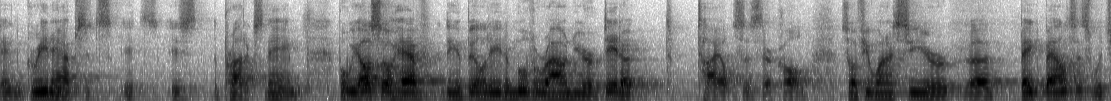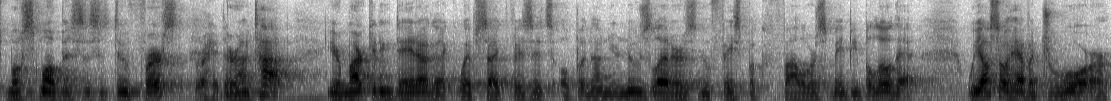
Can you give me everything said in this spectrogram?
and Green Apps. It's, it's is the product's name, but we also have the ability to move around your data t- tiles, as they're called. So if you want to see your uh, bank balances, which most small businesses do first, Right. they're on top. your marketing data, like website visits, open on your newsletters, new Facebook followers, maybe below that. We also have a drawer,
